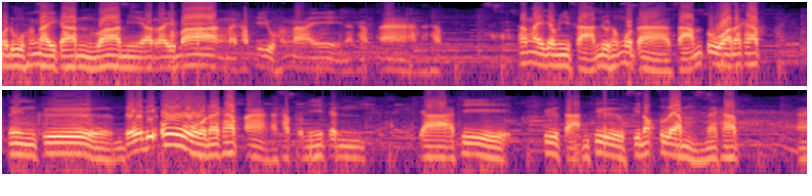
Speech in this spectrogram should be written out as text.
มาดูข้างในกันว่ามีอะไรบ้างนะครับที่อยู่ข้างในนะครับอ่านะครับ ข้างในจะมีสารอยู่ทั้งหมดอ่าสามตัวนะครับหนึ่งคือเรดิโอนะครับอ่านะครับ ตัวนี้เป็นยาที่ชื่อสารชื่อฟินอกซูแลมนะครับอ่า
